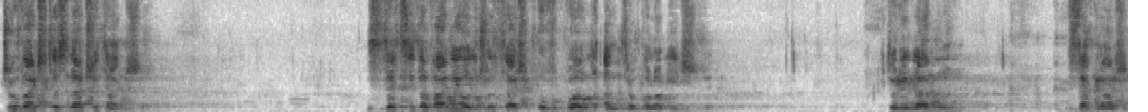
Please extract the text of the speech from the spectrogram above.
Czuwać to znaczy także zdecydowanie odrzucać ów błąd antropologiczny, który nam zagraża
